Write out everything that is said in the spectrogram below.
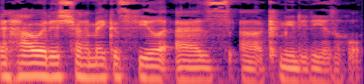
and how it is trying to make us feel as a community as a whole.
